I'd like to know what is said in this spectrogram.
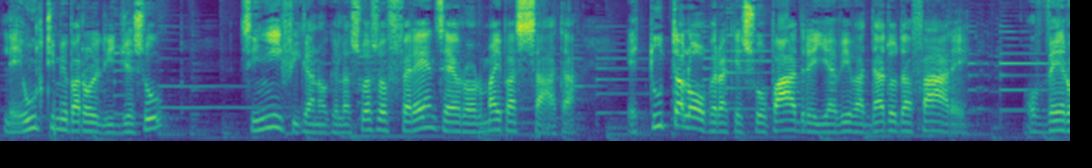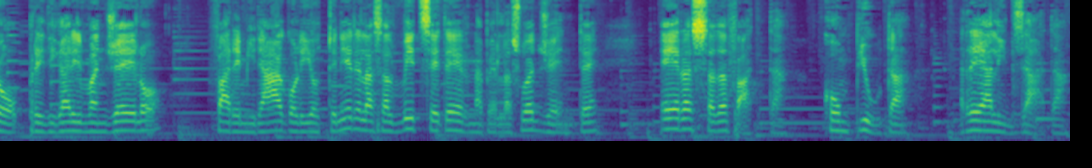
Le ultime parole di Gesù significano che la sua sofferenza era ormai passata e tutta l'opera che suo padre gli aveva dato da fare, ovvero predicare il Vangelo, fare miracoli e ottenere la salvezza eterna per la sua gente, era stata fatta, compiuta, realizzata.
